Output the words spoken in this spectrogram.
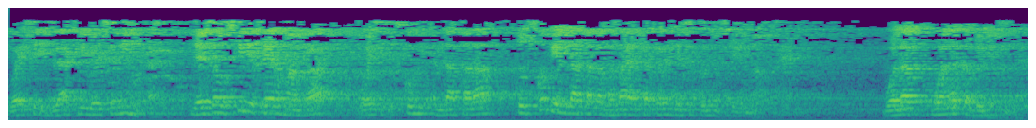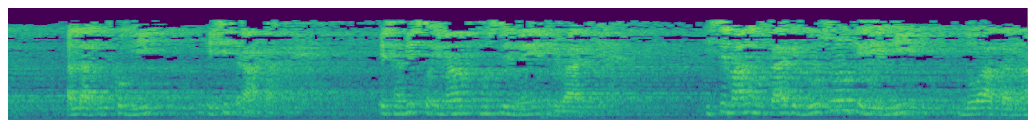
ویسے ایگزیکٹلی ویسے نہیں ہوتا ہے۔ جیسا اس کے لیے خیر مانگا ویسے اس کو بھی اللہ تعالیٰ تو اس کو بھی اللہ تعالیٰ بھلا ایسا کرے جیسے تم نے اس کے لیے مانگا ہے۔ ولا کبھی اللہ اس کو بھی اسی طرح کرتا ہے۔ اس حدیث کو امام مسلم نے روایت کیا ہے۔ اس سے معلوم ہوتا ہے کہ دوسروں کے لیے بھی دعا کرنا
